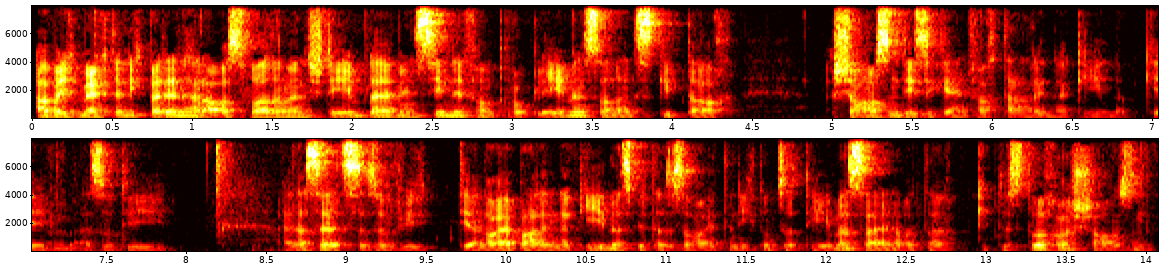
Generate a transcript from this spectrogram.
aber ich möchte nicht bei den Herausforderungen stehen bleiben im Sinne von Problemen, sondern es gibt auch Chancen, die sich einfach darin ergeben. Also die einerseits also wie die erneuerbaren Energien, das wird also heute nicht unser Thema sein, aber da gibt es durchaus Chancen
